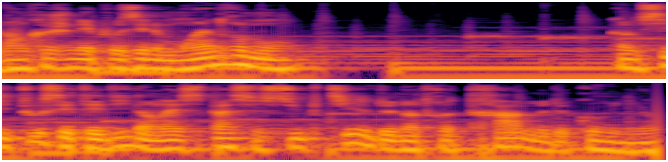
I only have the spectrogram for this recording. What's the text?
Avant que je n'ai posé le moindre mot, comme si tout s'était dit dans l'espace subtil de notre trame de communion.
